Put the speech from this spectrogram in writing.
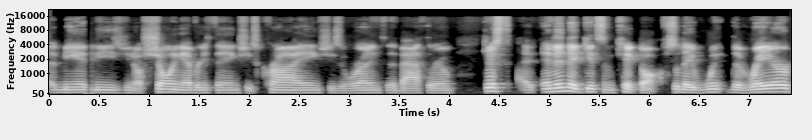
Uh, Mandy's, you know, showing everything. She's crying. She's running to the bathroom. Just uh, and then they get them kicked off. So they went the rare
